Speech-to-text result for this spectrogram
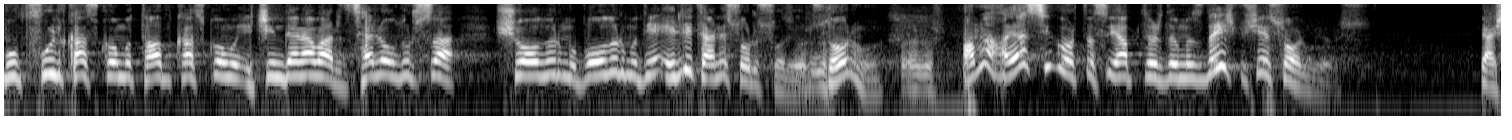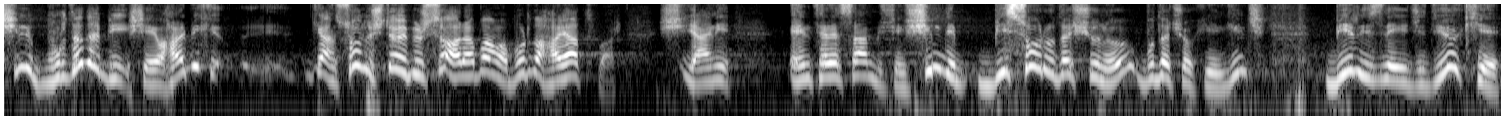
bu full kasko mu tam kasko mu içinde ne var sel olursa şu olur mu bu olur mu diye 50 tane soru soruyoruz. Doğru mu? Sorulur. Ama hayat sigortası yaptırdığımızda hiçbir şey sormuyoruz. Ya şimdi burada da bir şey var. Halbuki yani sonuçta öbürsü araba ama burada hayat var. Yani enteresan bir şey. Şimdi bir soru da şunu, bu da çok ilginç. Bir izleyici diyor ki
